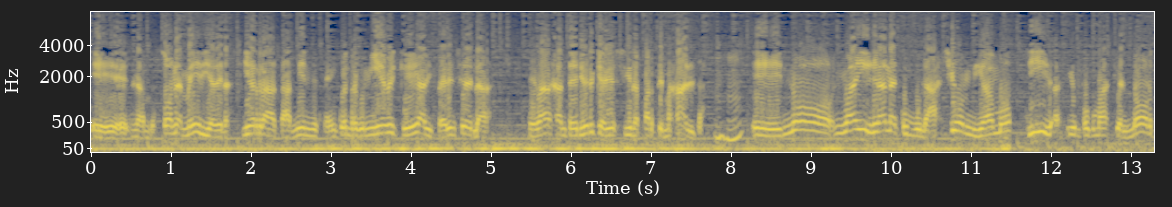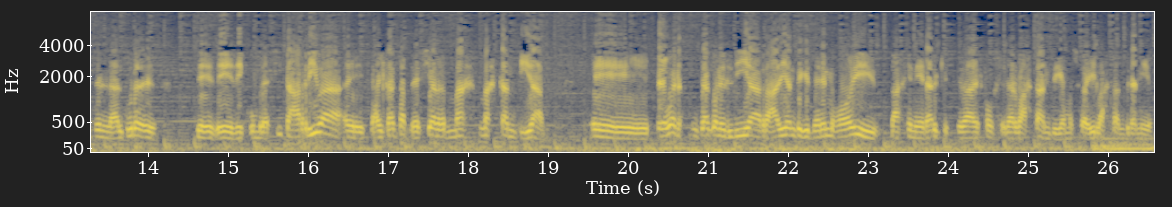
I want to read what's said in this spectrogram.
eh, la zona media de la sierra también se encuentra con nieve que a diferencia de las nevadas anteriores que había sido la parte más alta. Eh, no, no hay gran acumulación, digamos, sí, sido un poco más hacia el norte, en la altura de, de, Cumbrecita arriba, eh, se alcanza a apreciar más, más cantidad. Eh, pero bueno, ya con el día radiante que tenemos hoy va a generar que se va a descongelar bastante, digamos, se va a ir bastante la nieve.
